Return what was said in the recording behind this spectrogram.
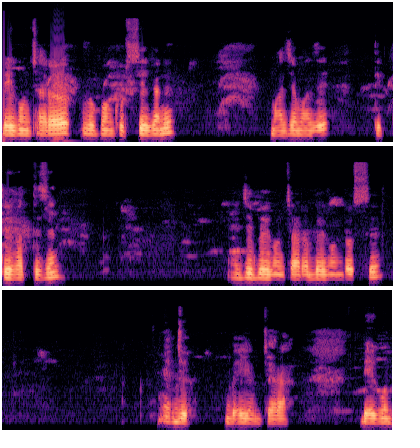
বেগুন চারা রোপণ করছি এখানে, মাঝে মাঝে। দেখতে পাচ্ছেন এই যে বেগুন চারা, বেগুন ধরছে। এই যে বেগুন, চারা, বেগুন।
